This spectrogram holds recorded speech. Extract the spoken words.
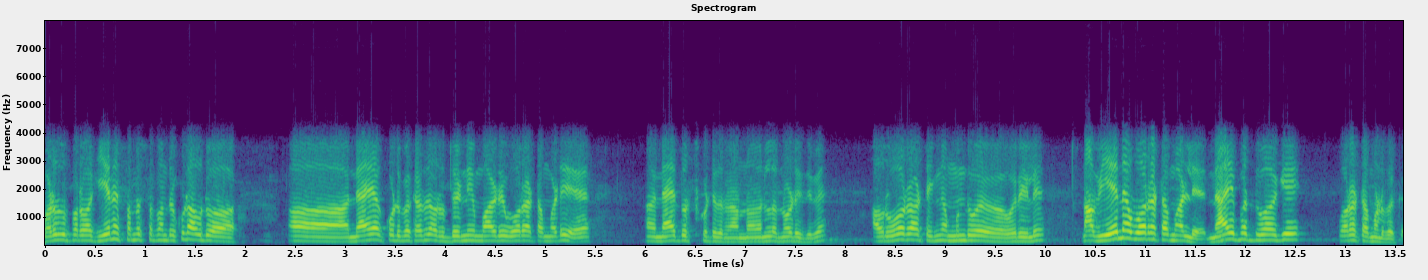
ಬಡವ್ರ ಪರವಾಗಿ ಏನೇ ಸಮಸ್ಯೆ ಬಂದರೂ ಕೂಡ ಅವರು ನ್ಯಾಯ ಕೊಡಬೇಕಂದ್ರೆ ಅವರು ದಣಿ ಮಾಡಿ, ಹೋರಾಟ ಮಾಡಿ ನ್ಯಾಯ ದೊರಕಿಸ್ಕೊಟ್ಟಿದ್ರು ನಾವು ನಾವೆಲ್ಲ ನೋಡಿದ್ದೀವಿ ಅವ್ರ ಹೋರಾಟ ಹಿಂಗೆ ಮುಂದುವರಿಲಿ. ನಾವು ಏನೇ ಹೋರಾಟ ಮಾಡಲಿ, ನ್ಯಾಯಬದ್ಧವಾಗಿ ಹೋರಾಟ ಮಾಡ್ಬೇಕು.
